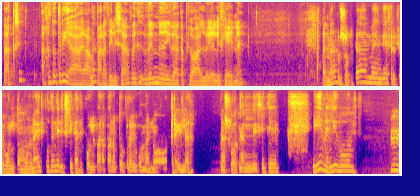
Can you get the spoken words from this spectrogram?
Εντάξει. Αυτά τα τρία Ναι. παρατήρησα. Δεν, δεν είδα κάποιο άλλο, η αλήθεια είναι. εμένα προσωπικά με ενδιαφέρει πιο πολύ το Moon Knight που δεν έδειξε κάτι πολύ παραπάνω από το προηγούμενο τρέιλερ. Να σου πω την αλήθεια. Και είμαι λίγο... μμ,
